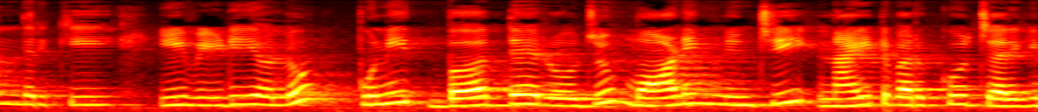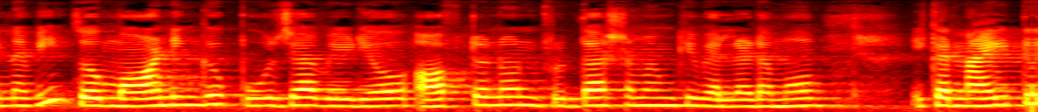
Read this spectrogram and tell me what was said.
అందరికీ ఈ వీడియోలో పునీత్ బర్త్డే రోజు మార్నింగ్ నుంచి నైట్ వరకు జరిగినవి. సో మార్నింగ్ పూజ వీడియో ఆఫ్టర్నూన్ వృద్ధాశ్రమంకి వెళ్ళడము ఇక నైట్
